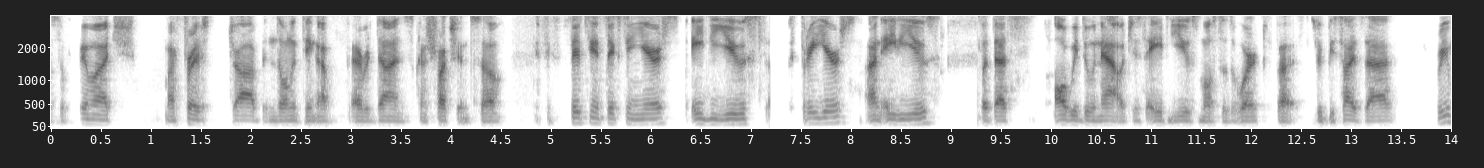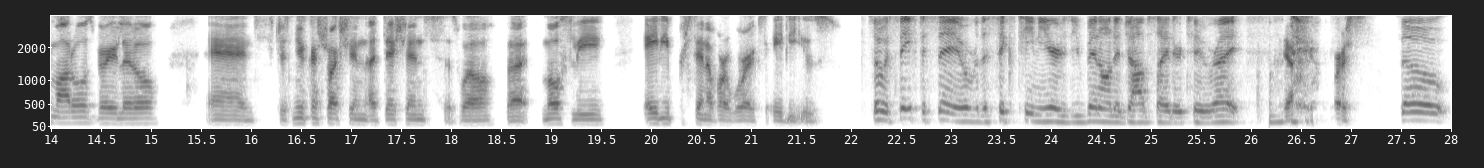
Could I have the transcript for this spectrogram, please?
So pretty much my first job and the only thing I've ever done is construction. So 15, 16 years, ADUs, three years on ADUs, but that's all we do now, just ADUs most of the work. But besides that, remodels, very little and just new construction additions as well. But mostly 80% of our works ADUs. So it's safe to say over the 16 years you've been on a job site or two, right? Yeah, of course. so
